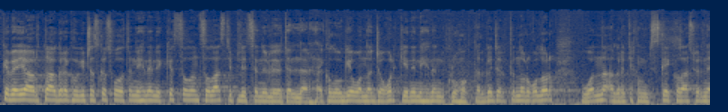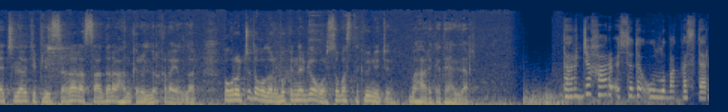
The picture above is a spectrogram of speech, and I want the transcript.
Кебея арта агроэкологическая сколатын ихинен икки сылын сылас теплицен үлелетеллер. Экология онна жоғыр кенен ихинен крухоктарға жарықтын орғолор, онна агротехнический класс вернәтчілері теплицаға рассадар ахан көрілдер қарайылар. Оғыручы тоғылар бұл күнерге оғырсы басты күнітін бұл харекет әхеллер. Таржа хар өссөдө уулу баккастар.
